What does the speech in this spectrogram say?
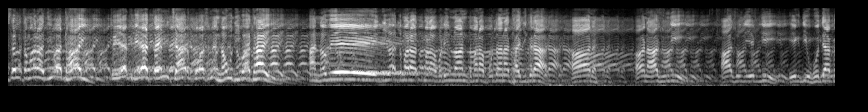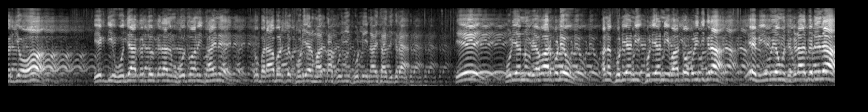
અસલ તમારા દીવા થાય. તો એક બે ત્રણ ચાર પાંચ ને નવ દીવા થાય. આ નવે દીવા તમારા તમારા વડીલો તમારા પોતાના થાય દીકરા. આન આન આ સુધી. આ સુધી એક દી એક દી હોજા કરજો હો. એક દી હોજા કરજો કદાચ હોજવાની થાય ને, તો બરાબર છે ખોડિયાર માતા કોઈ ખોટી ના થાય દીકરા. એ ખોડિયારનો વ્યવહાર પડ્યો અને ખોડિયારની ખોડિયારની વાતો પડી દીકરા. એ વેવૈયામાં ઝઘડા બેઠેલા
